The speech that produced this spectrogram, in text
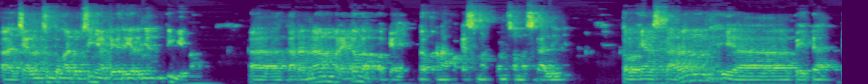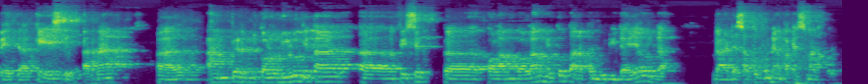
Uh, challenge untuk adopsinya, barrier-nya itu tinggi banget uh, karena mereka nggak pakai nggak pernah pakai smartphone sama sekali. Kalau yang sekarang ya beda beda case gitu karena uh, hampir kalau dulu kita uh, visit ke kolam-kolam itu para pembudidaya udah nggak ada satupun yang pakai smartphone.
